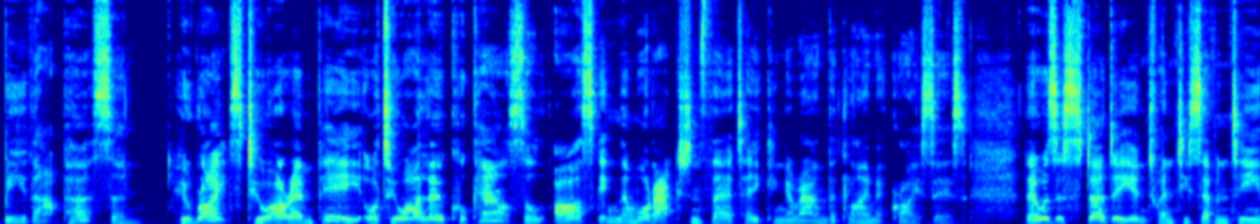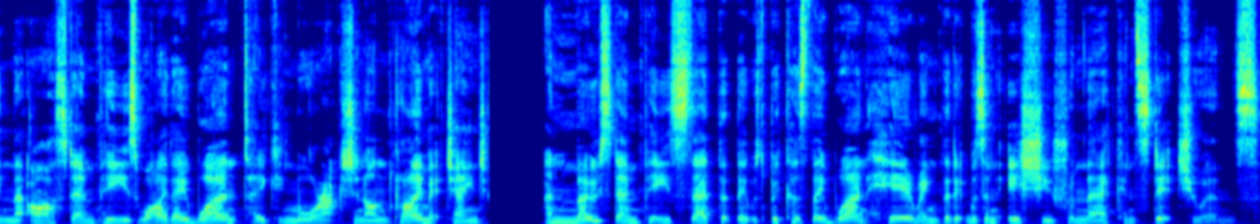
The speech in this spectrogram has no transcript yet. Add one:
be that person who writes to our MP or to our local council asking them what actions they're taking around the climate crisis. There was a study in 2017 that asked MPs why they weren't taking more action on climate change, and most MPs said that it was because they weren't hearing that it was an issue from their constituents.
